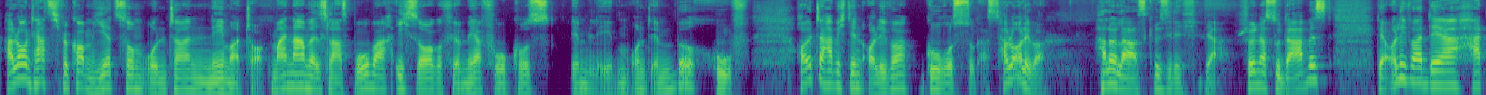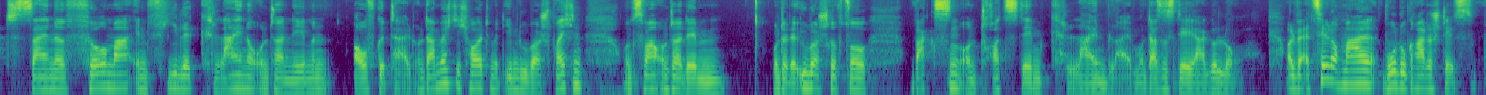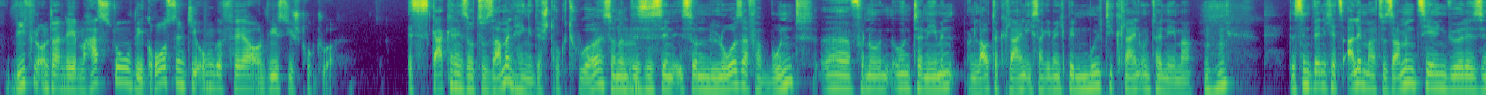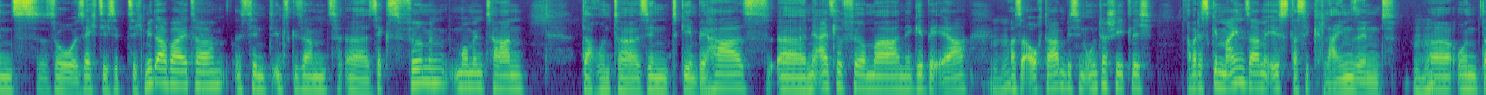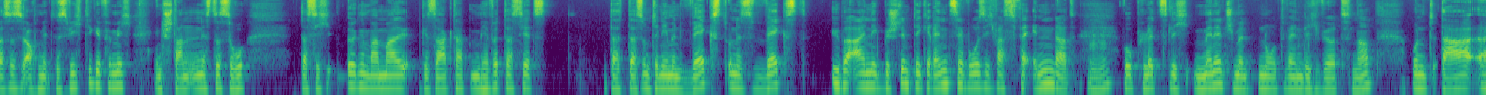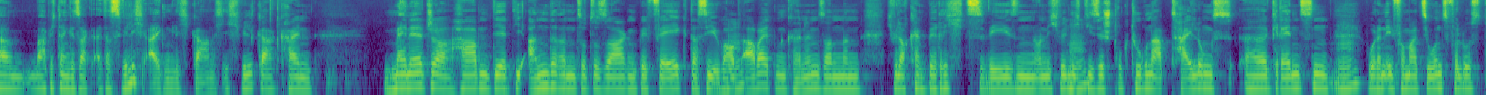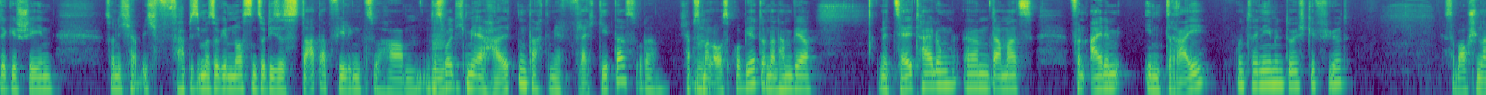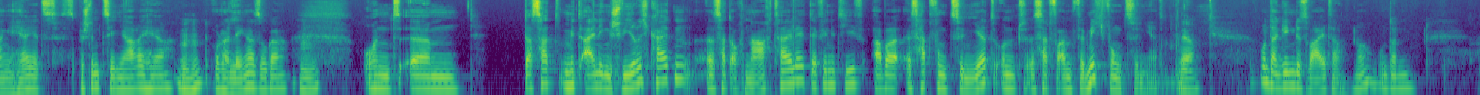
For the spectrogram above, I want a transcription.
Hallo und herzlich willkommen hier zum Unternehmertalk. Mein Name ist Lars Bobach. Ich sorge für mehr Fokus im Leben und im Beruf. Heute habe ich den Oliver Gurus zu Gast. Hallo Oliver. Hallo Lars, grüße dich. Ja, schön, dass du da bist. Der Oliver, der hat seine Firma in viele kleine Unternehmen aufgeteilt. Und da möchte ich heute mit ihm drüber sprechen. Und zwar unter dem unter der Überschrift so wachsen und trotzdem klein bleiben. Und das ist dir ja gelungen. Oliver, erzähl doch mal, wo du gerade stehst. Wie viele Unternehmen hast du? Wie groß sind die ungefähr und wie ist die Struktur? Es ist gar keine so zusammenhängende Struktur, sondern mhm. das ist, ein, ist, so ein loser Verbund äh, von Unternehmen und lauter klein. Ich sage immer, ich bin Multikleinunternehmer. Mhm. Das sind, wenn ich jetzt alle mal zusammenzählen würde, sind es so 60, 70 Mitarbeiter. Es sind insgesamt äh, sechs Firmen momentan. Darunter sind GmbHs, äh, eine Einzelfirma, eine GBR. Mhm. Also auch da ein bisschen unterschiedlich. Aber das Gemeinsame ist, dass sie klein sind. Mhm. Äh, und das ist auch mit das Wichtige für mich. Entstanden ist das so, dass ich irgendwann mal gesagt habe, mir wird das jetzt, das, das Unternehmen wächst und es wächst über eine bestimmte Grenze, wo sich was verändert, mhm. wo plötzlich Management notwendig wird. Ne? Und da ähm, habe ich dann gesagt, das will ich eigentlich gar nicht. Ich will gar kein Manager haben, der die anderen sozusagen befähigt, dass sie überhaupt mhm. arbeiten können, sondern ich will auch kein Berichtswesen und ich will mhm. nicht diese Strukturen, Abteilungsgrenzen, mhm. wo dann Informationsverluste geschehen, sondern ich habe ich hab es immer so genossen, so dieses Startup-Feeling zu haben. Und das mhm. wollte ich mir erhalten, dachte mir, vielleicht geht das oder ich habe es mhm. mal ausprobiert und dann haben wir eine Zellteilung ähm, damals von einem in drei Unternehmen durchgeführt. ist aber auch schon lange her jetzt, ist bestimmt zehn Jahre her mhm. oder länger sogar. Und ähm, das hat mit einigen Schwierigkeiten, es hat auch Nachteile definitiv, aber es hat funktioniert und es hat vor allem für mich funktioniert. Ja. Und dann ging das weiter. Ne? Und dann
